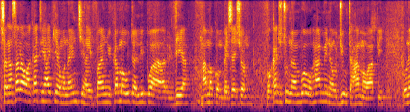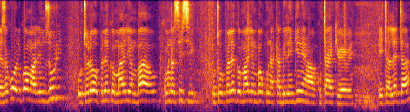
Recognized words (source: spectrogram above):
Sana sana wakati haki ya mwananchi haifanywi kama utalipwa ridhia ama compensation wakati tu unaambiwa uhame na ujui utahama wapi. Unaweza kuwa ulikuwa mahali mzuri utolewe upelekwe mahali ambao kwenda sisi utopelekwe mahali ambao kuna kabila ingine hawakutaki wewe. Italeta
